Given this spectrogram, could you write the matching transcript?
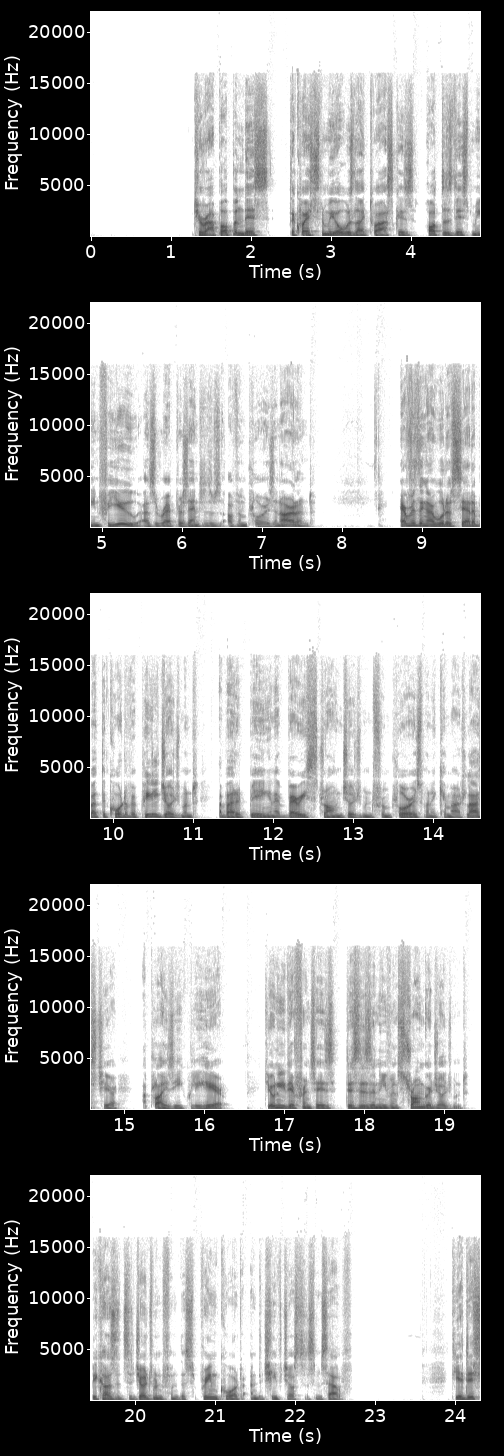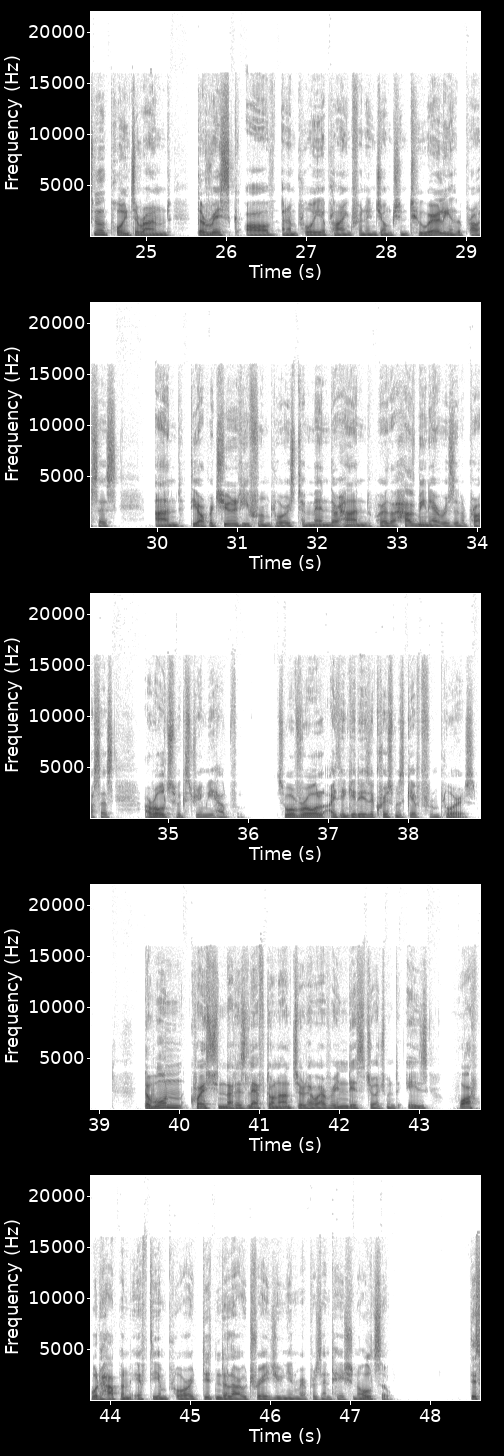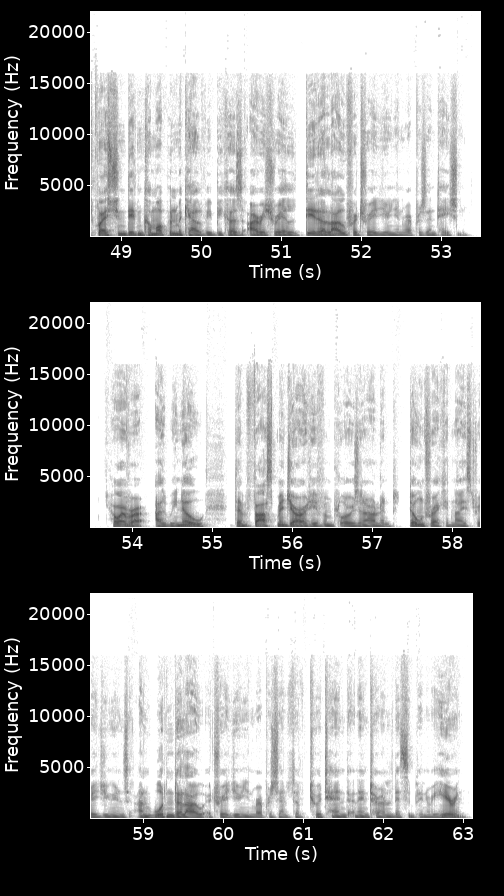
To wrap up on this, the question we always like to ask is what does this mean for you as representatives of employers in Ireland? Everything I would have said about the Court of Appeal judgment, about it being a very strong judgment for employers when it came out last year, applies equally here. The only difference is this is an even stronger judgment because it's a judgment from the Supreme Court and the Chief Justice himself. The additional points around the risk of an employee applying for an injunction too early in the process and the opportunity for employers to mend their hand where there have been errors in a process are also extremely helpful. So, overall, I think it is a Christmas gift for employers. The one question that is left unanswered, however, in this judgment is what would happen if the employer didn't allow trade union representation also? This question didn't come up in McKelvey because Irish Rail did allow for trade union representation. However, as we know, the vast majority of employers in Ireland don't recognise trade unions and wouldn't allow a trade union representative to attend an internal disciplinary hearing.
